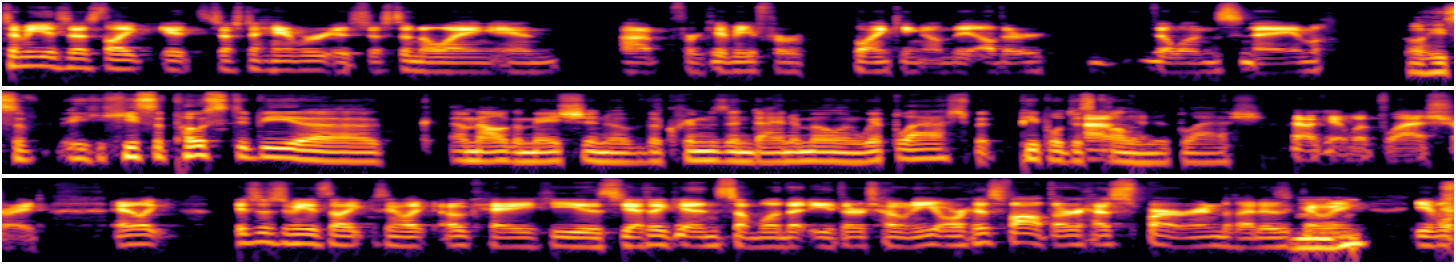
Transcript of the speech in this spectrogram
to me it's just like it's just a hammer, it's just annoying and uh forgive me for blanking on the other villain's name. well, he's he's supposed to be a amalgamation of the Crimson Dynamo and Whiplash, but people just call him Whiplash. Okay, Whiplash, right? And like, it's just to me, it's like saying like, okay, he is yet again someone that either Tony or his father has spurned that is going mm-hmm. evil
